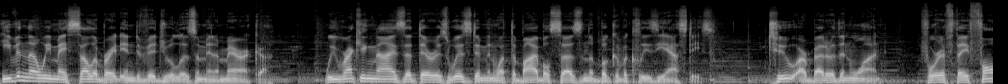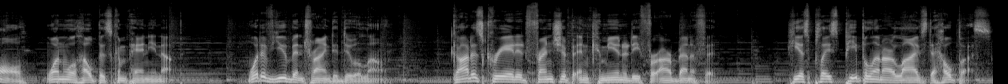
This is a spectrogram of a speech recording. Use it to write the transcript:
Even though we may celebrate individualism in America, we recognize that there is wisdom in what the Bible says in the book of Ecclesiastes. Two are better than one, for if they fall, one will help his companion up. What have you been trying to do alone? God has created friendship and community for our benefit. He has placed people in our lives to help us.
